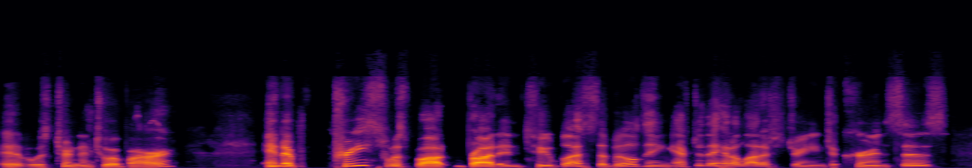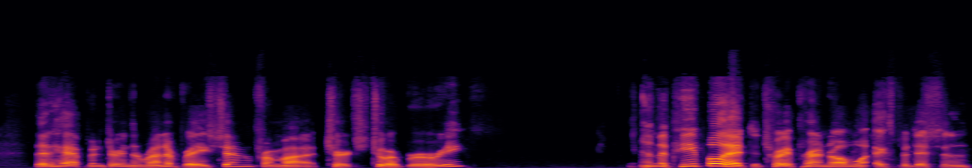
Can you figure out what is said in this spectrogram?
it was turned into a bar. And a priest was brought, brought in to bless the building after they had a lot of strange occurrences that happened during the renovation from a church to a brewery. And the people at Detroit Paranormal Expedition,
